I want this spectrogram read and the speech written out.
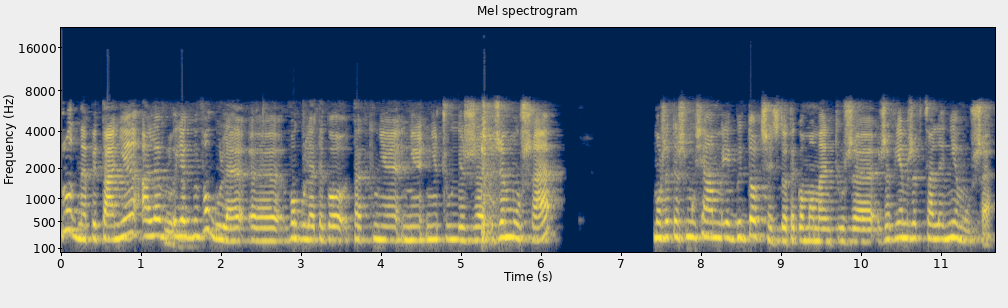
Trudne pytanie, ale Trudne. jakby w ogóle, e, w ogóle tego tak nie, nie, nie czuję, że, że muszę. Może też musiałam jakby dotrzeć do tego momentu, że, że wiem, że wcale nie muszę.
